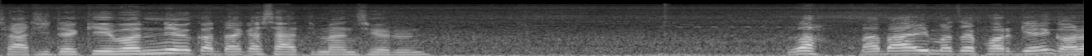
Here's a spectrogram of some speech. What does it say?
साथी त के भन्ने हो कताका साथी मान्छेहरू। ल बाई म चाहिँ फर्केँ है घर।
